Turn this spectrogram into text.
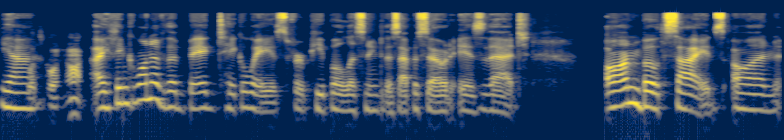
Yeah. What's going on? I think one of the big takeaways for people listening to this episode is that on both sides, on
